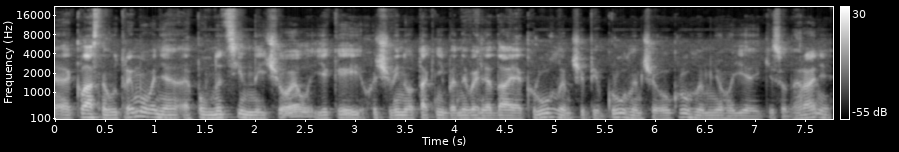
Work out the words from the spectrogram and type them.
е, Класне утримування, е, повноцінний чойл, який, хоч він отак ніби не виглядає круглим, чи півкруглим, чи округлим, в нього є якісь от грані.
